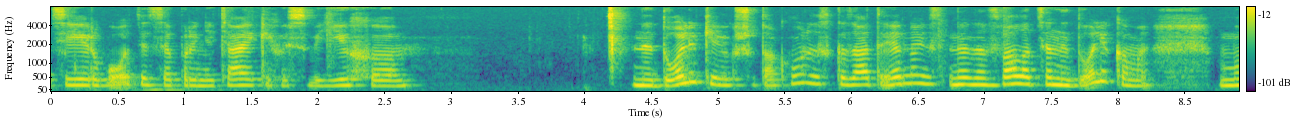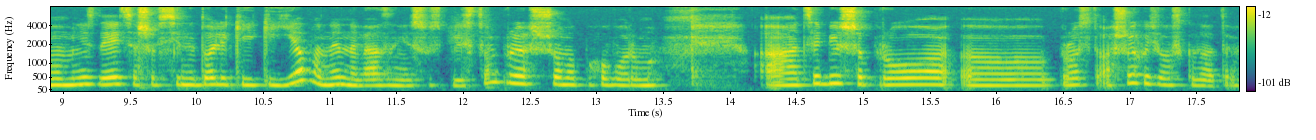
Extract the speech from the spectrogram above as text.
цієї роботи це прийняття якихось своїх е, недоліків, якщо так можна сказати. Я не назвала це недоліками, бо мені здається, що всі недоліки, які є, вони нав'язані суспільством, про що ми поговоримо. А це більше про е, просто. А що я хотіла сказати?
